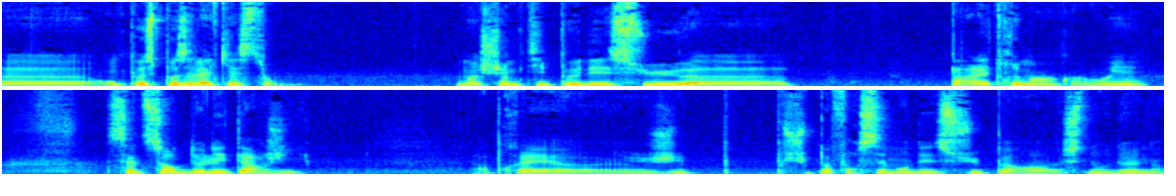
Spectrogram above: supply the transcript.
On peut se poser la question. Moi, je suis un petit peu déçu par l'être humain, quoi, vous voyez? Cette sorte de léthargie. Après, je ne suis pas forcément déçu par Snowden.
